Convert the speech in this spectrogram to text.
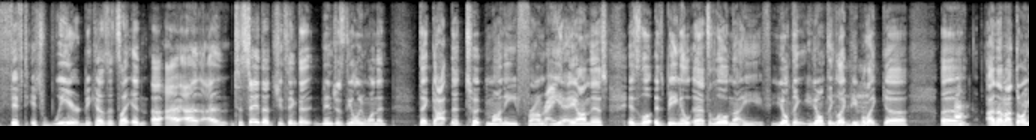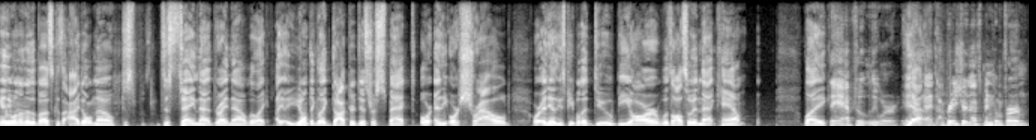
50 it's weird because it's like and uh, I, I, I to say that you think that ninja's the only one that that got that took money from right. ea on this is is being a, that's a little naive. You don't think you don't think like mm-hmm. people like uh uh and i'm not throwing anyone under the bus because i don't know just just saying that right now but like you don't think like dr disrespect or any or shroud or any of these people that do br was also in that camp? Like they absolutely were. Yeah. I'm pretty sure that's been confirmed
